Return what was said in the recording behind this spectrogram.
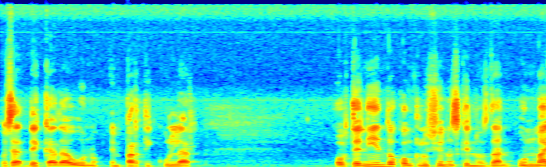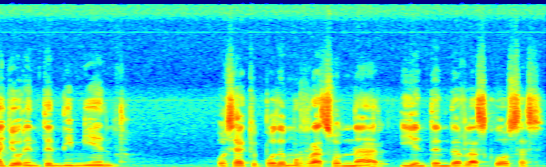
o sea, de cada uno en particular, obteniendo conclusiones que nos dan un mayor entendimiento, o sea, que podemos razonar y entender las cosas.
